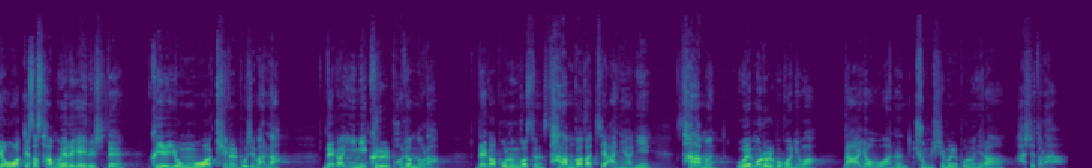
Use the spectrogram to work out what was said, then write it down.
여호와께서 사무엘에게 이르시되 그의 용모와 키를 보지 말라. 내가 이미 그를 버렸노라. 내가 보는 것은 사람과 같지 아니하니 사람은 외모를 보거니와 나 여호와는 중심을 보느니라 하시더라.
